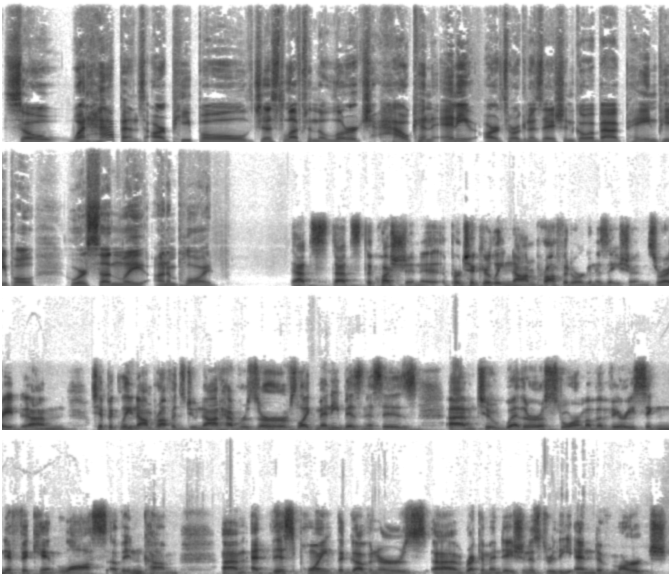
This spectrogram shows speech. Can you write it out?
So, what happens? Are people just left in the lurch? How can any arts organization go about paying people who are suddenly unemployed? That's that's the question, uh, particularly nonprofit organizations, right? Um, typically, nonprofits do not have reserves, like many businesses, um, to weather a storm of a very significant loss of income. Um, at this point, the governor's uh, recommendation is through the end of March.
